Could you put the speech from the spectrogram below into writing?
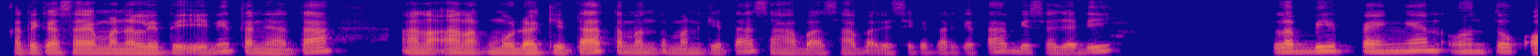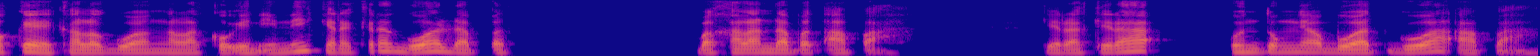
Ketika saya meneliti ini ternyata anak-anak muda kita, teman-teman kita, sahabat-sahabat di sekitar kita bisa jadi lebih pengen untuk oke okay, kalau gue ngelakuin ini kira-kira gue dapat bakalan dapat apa? Kira-kira untungnya buat gua apa?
